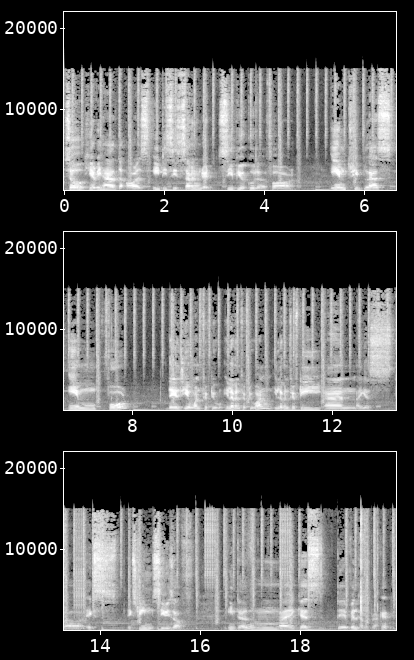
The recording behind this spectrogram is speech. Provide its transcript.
So here we have the Aorus ATC 700 CPU cooler for AM3 Plus, AM4, the LGA 150, 1151, 1150 and I guess the X, Extreme series of Intel. Mm, I guess they will have a bracket.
